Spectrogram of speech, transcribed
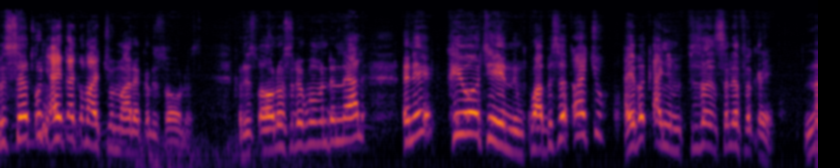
ብሰጡኝ አይጠቅማችሁም አለ ቅዱስ ጳውሎስ። ቅዱስ ጳውሎስ ደግሞ ምንድን ነው ያለ? እኔ ሕይወቴን እንኳ ብሰጣችሁ አይበቃኝም ስለ ፍቅሬ እና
